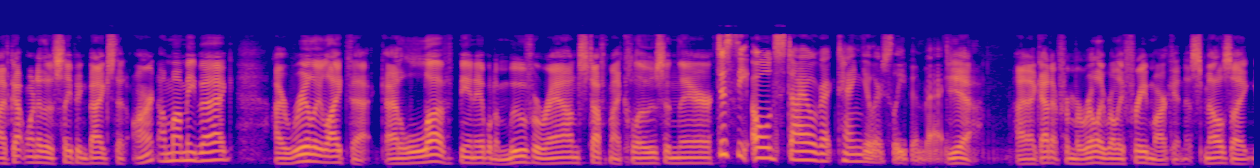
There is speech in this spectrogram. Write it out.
I've got one of those sleeping bags that aren't a mummy bag. I really like that. I love being able to move around, stuff my clothes in there. Just the old style rectangular sleeping bag. Yeah, I got it from a really really free market, and it smells like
